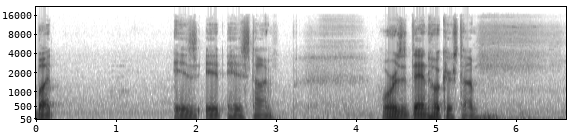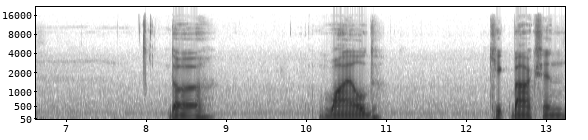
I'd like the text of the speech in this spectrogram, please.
But is it his time? Or is it Dan Hooker's time? The wild kickboxing.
